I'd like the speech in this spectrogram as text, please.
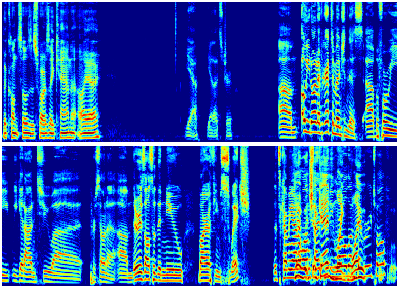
the consoles as far as they can at IO. Yeah, yeah, that's true. Um, oh, you know what? I forgot to mention this uh, before we, we get on to uh, Persona. Um, there is also the new Mario themed Switch that's coming out Yeah, which alongside again, 3D like World on why February 12th.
